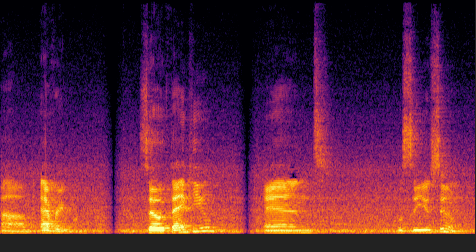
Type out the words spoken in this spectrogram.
um, everyone. So thank you, and we'll see you soon.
